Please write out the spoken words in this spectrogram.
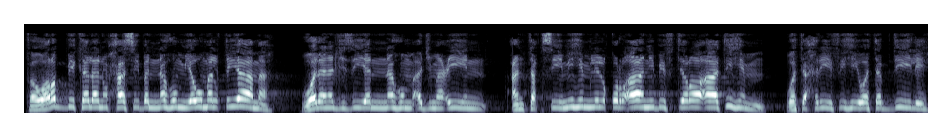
فوربك لنحاسبنهم يوم القيامه ولنجزينهم اجمعين عن تقسيمهم للقران بافتراءاتهم وتحريفه وتبديله.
